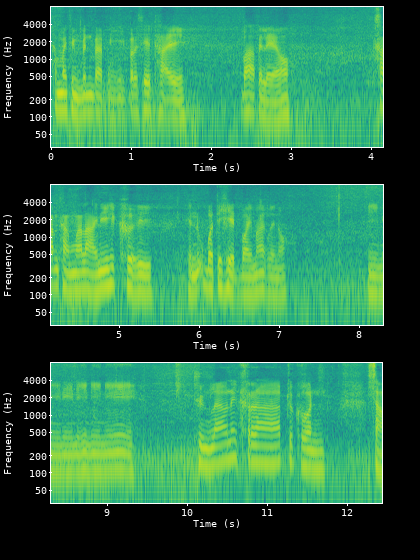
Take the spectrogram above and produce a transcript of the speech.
ทำไมถึงเป็นแบบนี้ประเทศไทยบ้าไปแล้ว ข้ามทางมาลายนี่เคยเห็นอุบัติเหตุบ่อยมากเลยเนาะนี่นี่นี่นี่นี่นี่ ถึงแล้วนะครับทุกคนสา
